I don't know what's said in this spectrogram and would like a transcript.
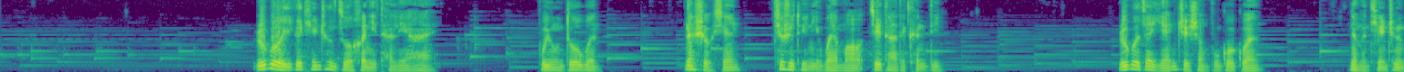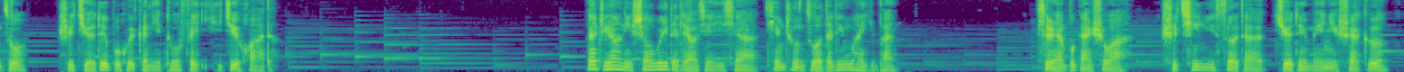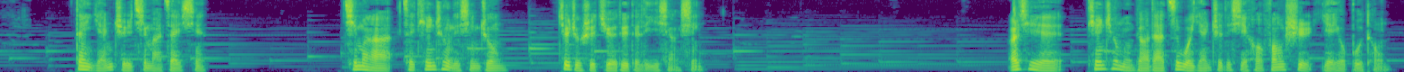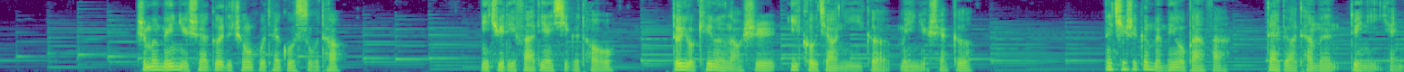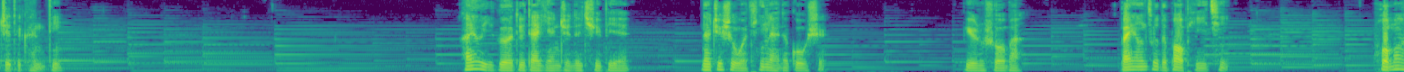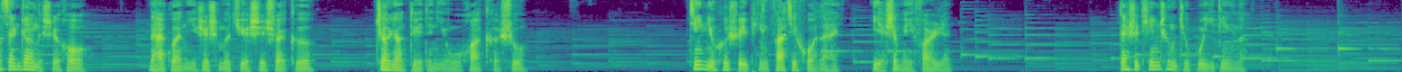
如果一个天秤座和你谈恋爱，不用多问，那首先就是对你外貌最大的肯定。如果在颜值上不过关，那么天秤座是绝对不会跟你多费一句话的。那只要你稍微的了解一下天秤座的另外一半，虽然不敢说啊是清一色的绝对美女帅哥，但颜值起码在线。起码在天秤的心中，这就是绝对的理想型，而且。天秤们表达自我颜值的喜好方式也有不同。什么美女帅哥的称呼太过俗套。你去理发店洗个头，都有 Kevin 老师一口叫你一个美女帅哥。那其实根本没有办法代表他们对你颜值的肯定。还有一个对待颜值的区别，那这是我听来的故事。比如说吧，白羊座的暴脾气。火冒三丈的时候，哪管你是什么绝世帅哥，照样怼得你无话可说。金牛和水瓶发起火来也是没法忍，但是天秤就不一定了。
